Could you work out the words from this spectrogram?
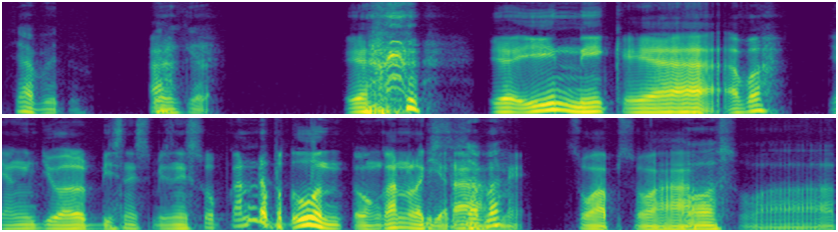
siapa itu Ah. kira-kira Ya ini kayak apa? Yang jual bisnis bisnis suap kan dapat untung kan lagi Bisnis apa? rame. Suap suap oh suap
